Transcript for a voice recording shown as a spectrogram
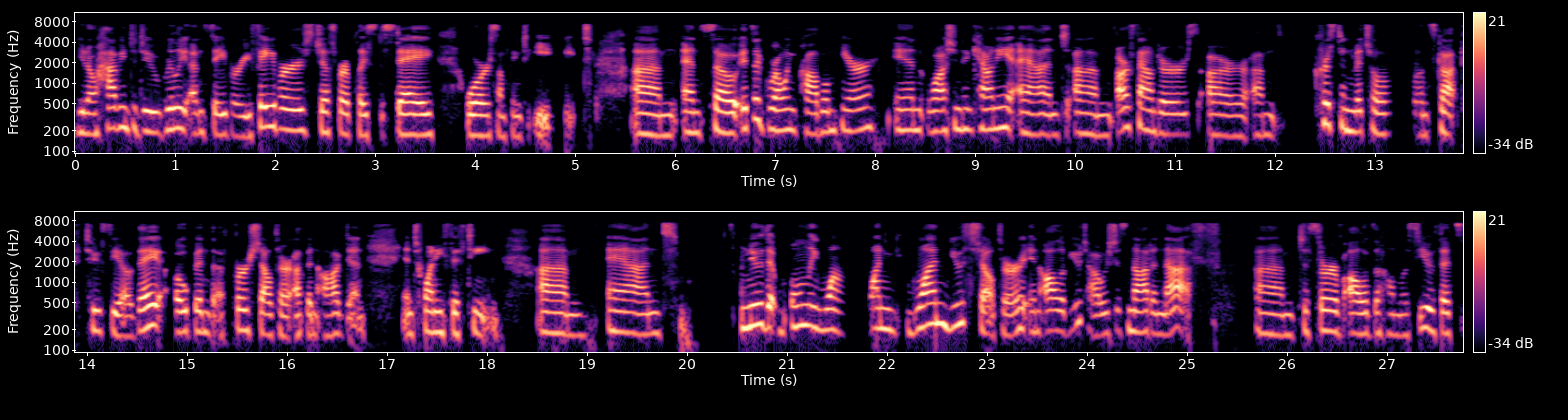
you know, having to do really unsavory favors just for a place to stay or something to eat. Um, and so it's a growing problem here in Washington County. And um, our founders are um, Kristen Mitchell and Scott Catuccio, they opened the first shelter up in Ogden in 2015. Um, and knew that only one, one, one youth shelter in all of Utah was just not enough um, to serve all of the homeless youth. That's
